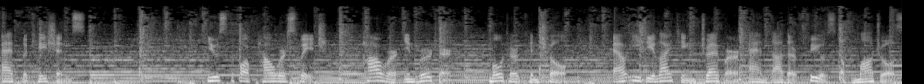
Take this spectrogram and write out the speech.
applications used for power switch, power inverter, motor control, LED lighting driver and other fields of modules.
